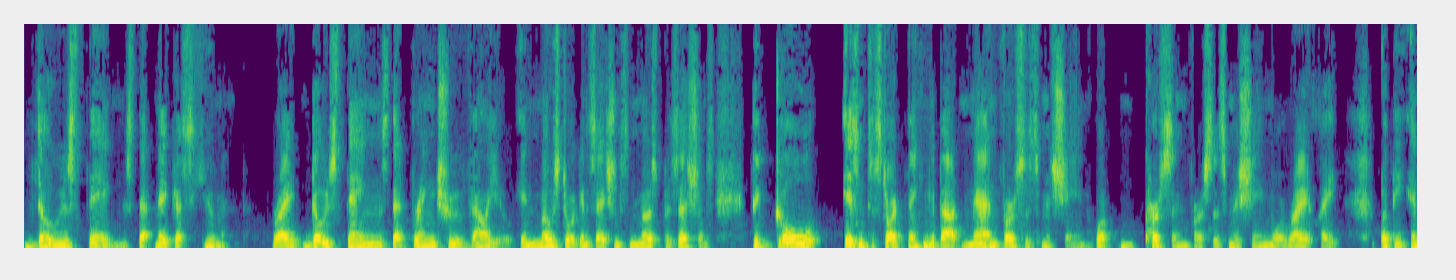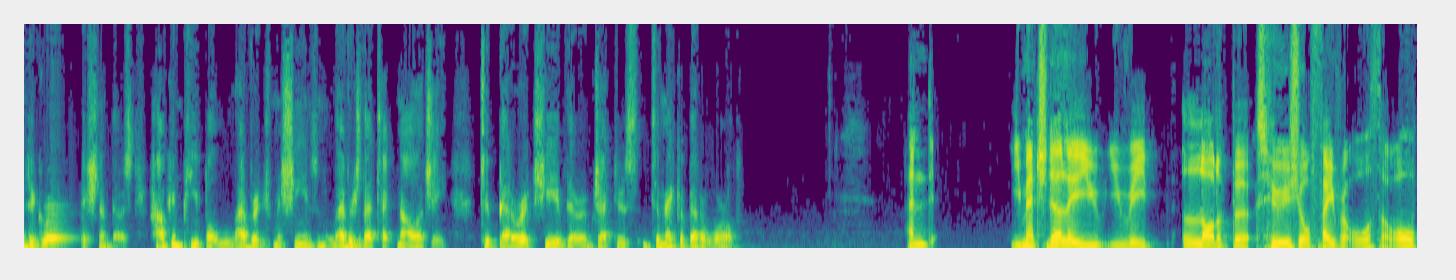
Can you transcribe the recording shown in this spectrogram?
those things that make us human, right? Those things that bring true value in most organizations, in most positions. The goal isn't to start thinking about man versus machine or person versus machine more rightly, but the integration of those. How can people leverage machines and leverage that technology to better achieve their objectives to make a better world? And you mentioned earlier you, you read a lot of books. Who's your favorite author, or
